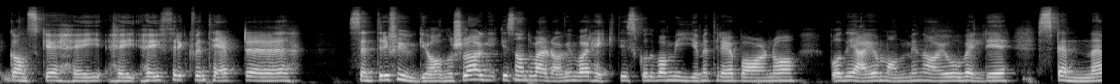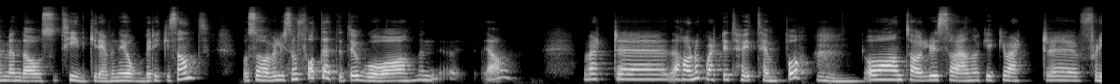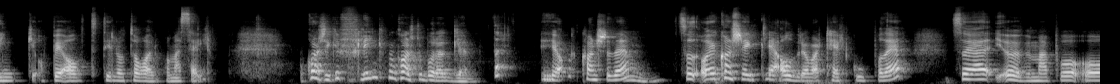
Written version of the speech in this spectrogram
ganske høy, høy, høy frekventert eh, sentrifuge av noe slag. Ikke sant? Hverdagen var hektisk, og det var mye med tre barn. og Både jeg og mannen min har jo veldig spennende, men da også tidkrevende jobber. ikke sant? Og så har vi liksom fått dette til å gå, men ja vært, eh, Det har nok vært litt høyt tempo. Og antageligvis har jeg nok ikke vært eh, flink oppi alt til å ta vare på meg selv. Kanskje ikke flink, men kanskje du bare har glemt det. Ja, kanskje det. Så, og jeg kanskje egentlig jeg aldri har vært helt god på det. Så jeg øver meg på å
